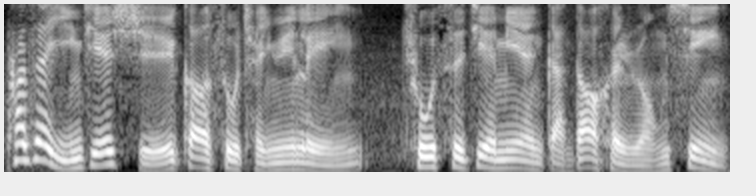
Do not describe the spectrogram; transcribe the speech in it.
他在迎接时告诉陈云林，初次见面感到很荣幸。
